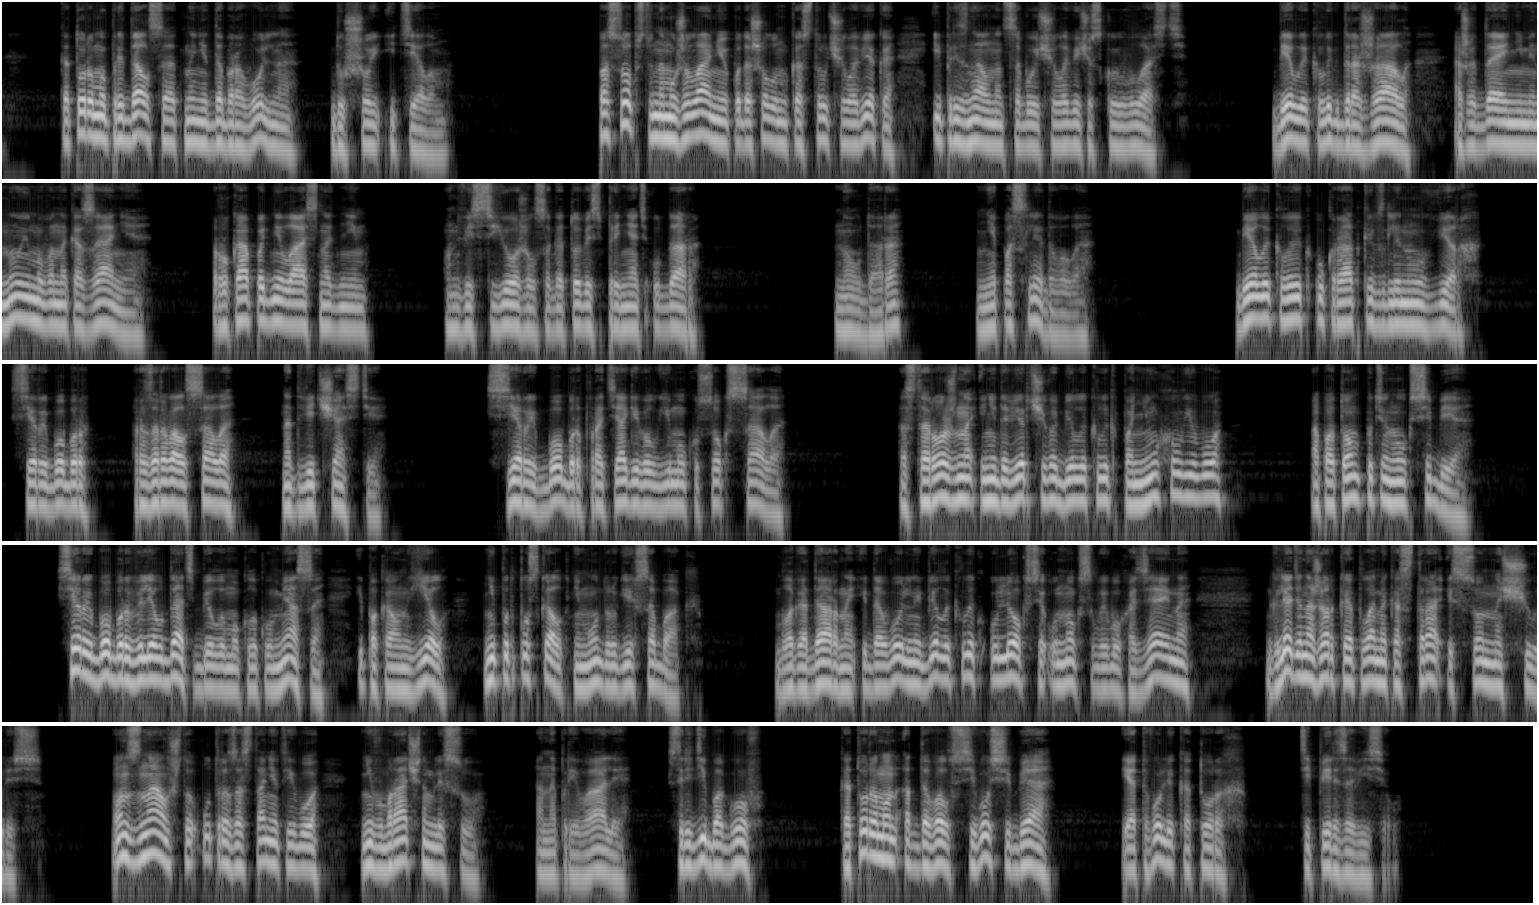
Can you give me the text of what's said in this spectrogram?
которому предался отныне добровольно душой и телом. По собственному желанию подошел он к костру человека и признал над собой человеческую власть. Белый клык дрожал, ожидая неминуемого наказания. Рука поднялась над ним. Он весь съежился, готовясь принять удар. Но удара не последовало. Белый клык украдкой взглянул вверх. Серый бобр разорвал сало на две части — Серый бобр протягивал ему кусок сала. Осторожно и недоверчиво белый клык понюхал его, а потом потянул к себе. Серый бобр велел дать белому клыку мясо, и пока он ел, не подпускал к нему других собак. Благодарный и довольный белый клык улегся у ног своего хозяина, глядя на жаркое пламя костра и сонно щурясь. Он знал, что утро застанет его не в мрачном лесу, а на привале, среди богов, которым он отдавал всего себя и от воли которых теперь зависел.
